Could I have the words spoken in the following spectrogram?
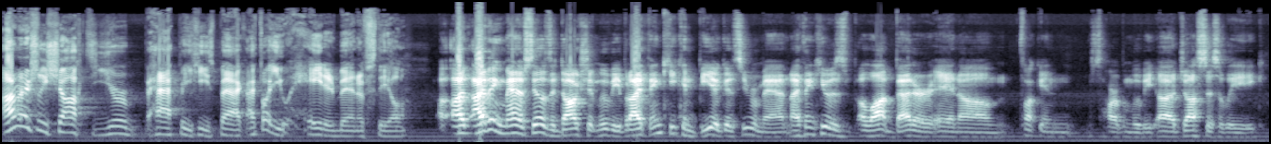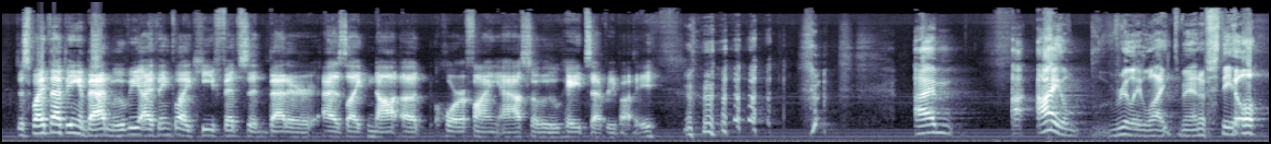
I'm actually shocked you're happy he's back. I thought you hated Man of Steel. I, I think Man of Steel is a dog shit movie, but I think he can be a good Superman. I think he was a lot better in um fucking it's a horrible movie, uh, Justice League. Despite that being a bad movie, I think like he fits it better as like not a horrifying asshole who hates everybody. I'm I, I really liked Man of Steel.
